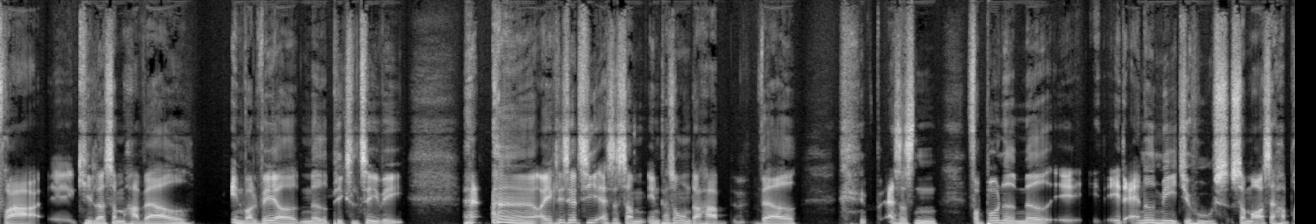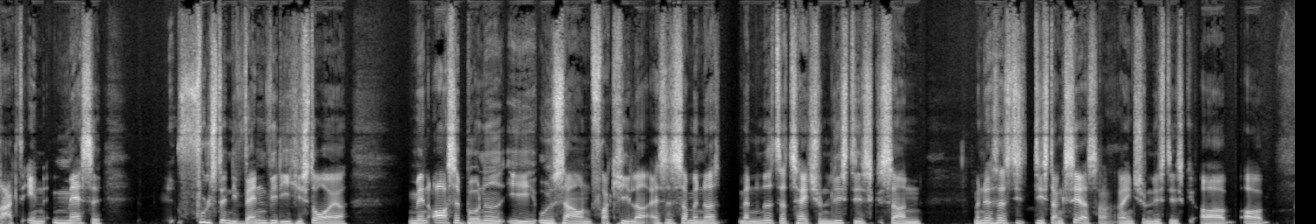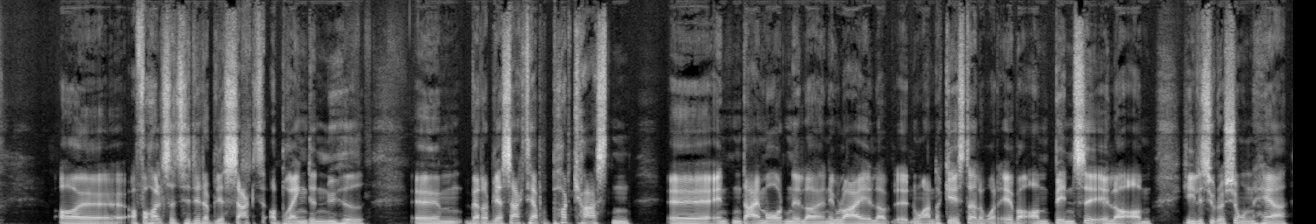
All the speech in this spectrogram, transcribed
fra øh, kilder, som har været involveret med Pixel TV. og jeg kan lige så godt sige, altså som en person, der har været altså sådan forbundet med e-, et andet mediehus, som også har bragt en masse fuldstændig vanvittige historier, men også bundet i udsagn fra kilder. Altså, så er man, nød, man er nødt til at tage journalistisk sådan, man er nødt til at distancere sig rent journalistisk, og, og, og, øh, og forholde sig til det, der bliver sagt, og bringe den nyhed. Øhm, hvad der bliver sagt her på podcasten, øh, Øh, enten dig, Morten, eller Nikolaj, eller øh, nogle andre gæster, eller whatever, om Bense, eller om hele situationen her.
